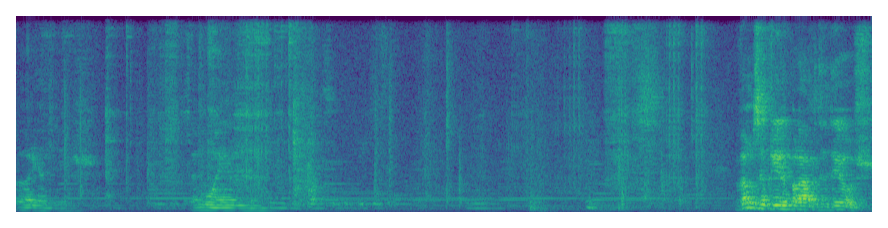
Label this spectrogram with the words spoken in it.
Glória a Deus. A moenda. Vamos abrir a palavra de Deus.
